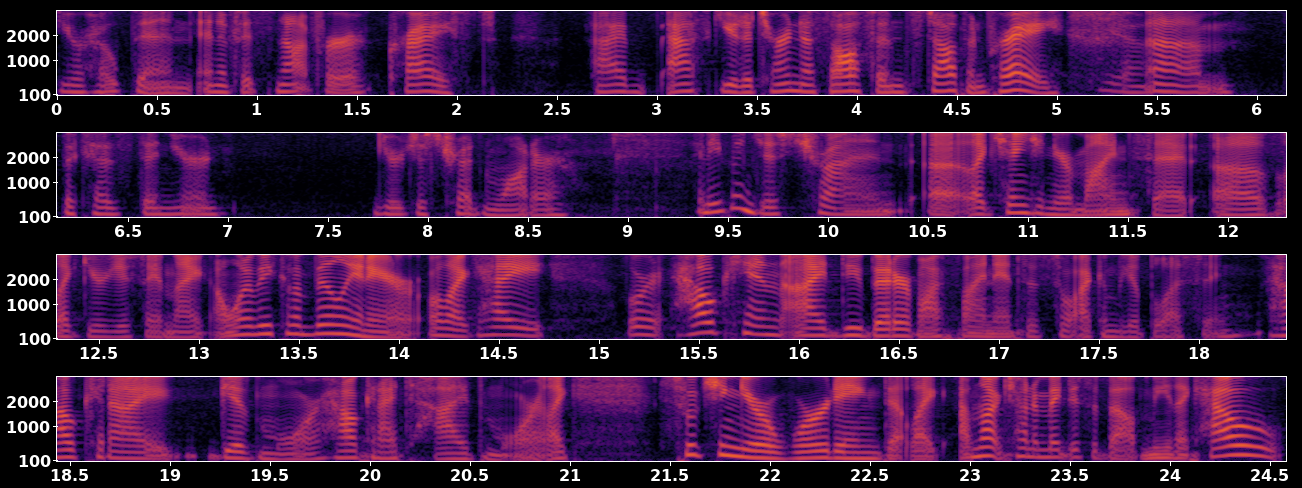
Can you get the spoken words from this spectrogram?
your hope in? And if it's not for Christ, I ask you to turn this off and stop and pray. Yeah. Um because then you're you're just treading water. And even just trying, uh, like changing your mindset of, like you're just saying, like, I want to become a billionaire. Or like, hey, Lord, how can I do better my finances so I can be a blessing? How can I give more? How can I tithe more? Like switching your wording that, like, I'm not trying to make this about me. Like, how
